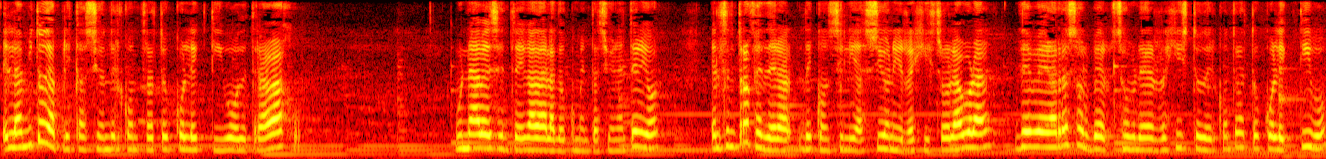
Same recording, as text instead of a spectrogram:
el ámbito de aplicación del contrato colectivo de trabajo. Una vez entregada la documentación anterior, el Centro Federal de Conciliación y Registro Laboral deberá resolver sobre el registro del contrato colectivo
